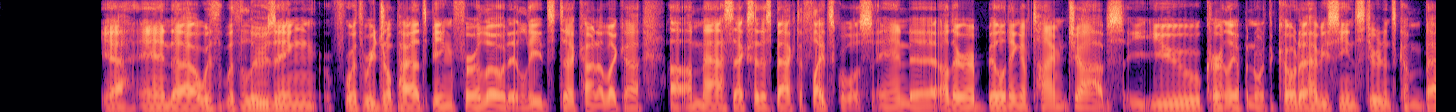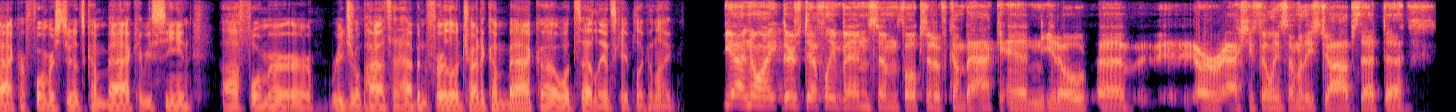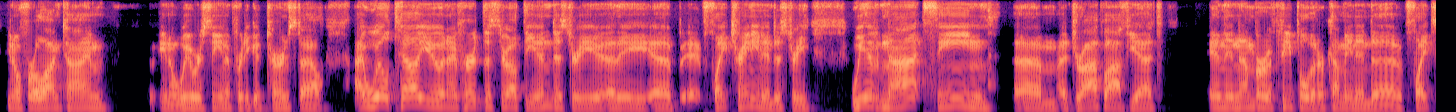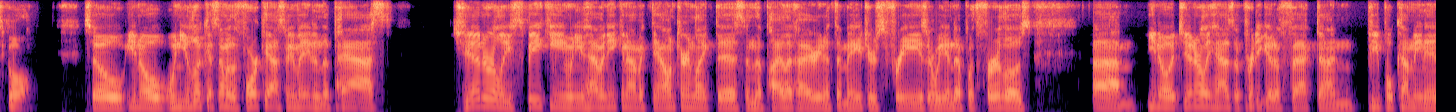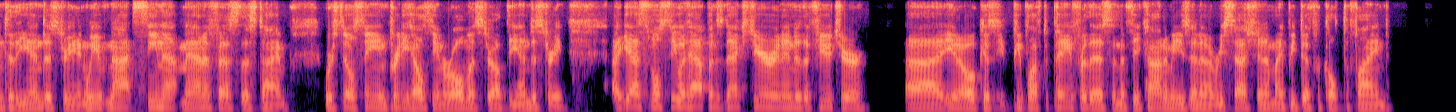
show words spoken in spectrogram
Yeah, and uh, with with losing with regional pilots being furloughed, it leads to kind of like a a mass exodus back to flight schools and uh, other building of time jobs. You currently up in North Dakota, have you seen students come back or former students come back? Have you seen uh, former or regional pilots that have been furloughed try to come back? Uh, what's that landscape looking like? Yeah, no, I, there's definitely been some folks that have come back and you know uh, are actually filling some of these jobs that uh, you know for a long time you know we were seeing a pretty good turnstile. I will tell you, and I've heard this throughout the industry, uh, the uh, flight training industry, we have not seen um, a drop off yet in the number of people that are coming into flight school. So you know when you look at some of the forecasts we made in the past. Generally speaking, when you have an economic downturn like this and the pilot hiring at the majors freeze or we end up with furloughs, um, you know, it generally has a pretty good effect on people coming into the industry. And we have not seen that manifest this time. We're still seeing pretty healthy enrollments throughout the industry. I guess we'll see what happens next year and into the future. Uh, you know, because people have to pay for this, and if the economy is in a recession, it might be difficult to find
